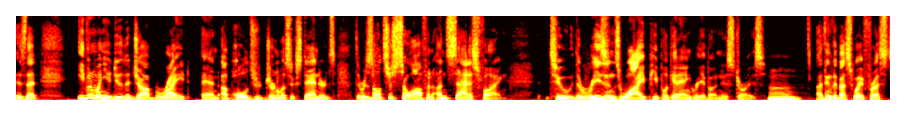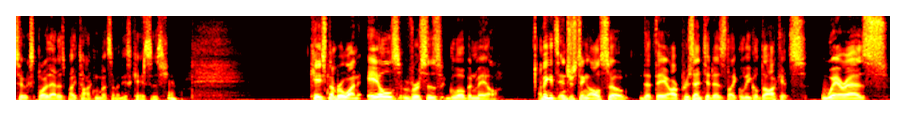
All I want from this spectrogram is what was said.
is that even when you do the job right and uphold your journalistic standards, the results are so often unsatisfying to the reasons why people get angry about news stories. Hmm. I think the best way for us to explore that is by talking about some of these cases. Sure. Case number one Ailes versus Globe and Mail. I think it's interesting also that they are presented as like legal dockets, whereas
